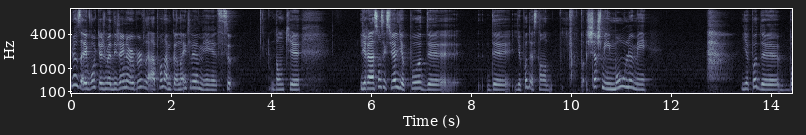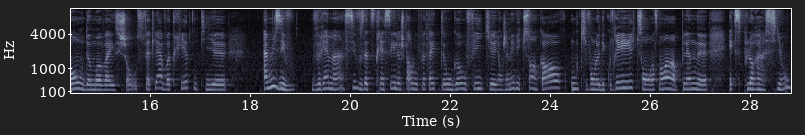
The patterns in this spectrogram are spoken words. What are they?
là, vous allez voir que je me déjeune un peu, vous allez apprendre à me connaître, là, mais c'est ça. Donc, euh, les relations sexuelles, il n'y a pas de. de il n'y a pas de stand. Je cherche mes mots, là, mais. Il n'y a pas de bon ou de mauvaise choses. Faites-les à votre rythme, puis. Euh, amusez-vous. Vraiment, si vous êtes stressé, là, je parle peut-être aux gars, aux filles qui n'ont jamais vécu ça encore ou qui vont le découvrir, qui sont en ce moment en pleine euh, exploration,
